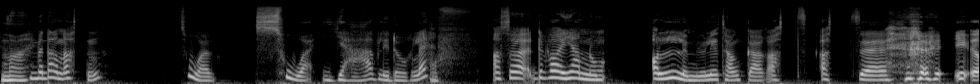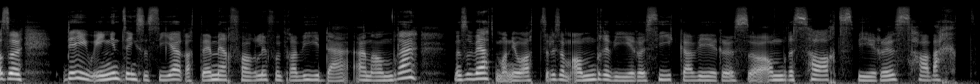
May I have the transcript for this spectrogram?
Nei. Men den natten sov så jævlig dårlig. Uff. Altså, det var gjennom alle mulige tanker at, at uh, Altså, det er jo ingenting som sier at det er mer farlig for gravide enn andre, men så vet man jo at liksom andre virus, Zika-virus og andre SARS-virus har vært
